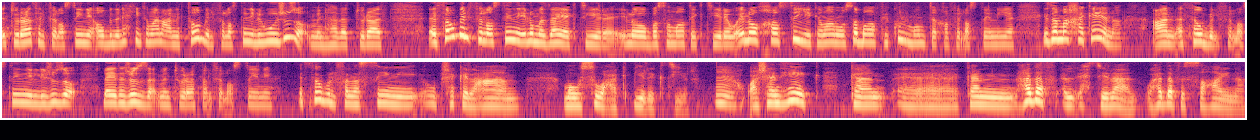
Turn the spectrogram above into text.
التراث الفلسطيني أو بدنا نحكي كمان عن الثوب الفلسطيني اللي هو جزء من هذا التراث. الثوب الفلسطيني له مزايا كثيرة له بصمات كثيرة وله خاصية كمان وصبغة في كل منطقة فلسطينية. إذا ما حكينا عن الثوب الفلسطيني اللي جزء لا يتجزأ من تراثنا الفلسطيني. الثوب الفلسطيني وبشكل عام موسوعة كبيرة كثير وعشان هيك كان آه كان هدف الاحتلال وهدف الصهاينة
